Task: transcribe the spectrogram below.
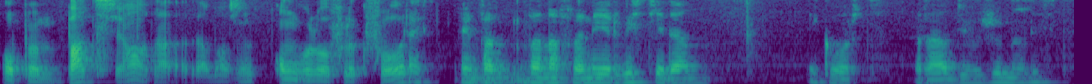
op een pad, ja, dat, dat was een ongelooflijk voorrecht. En van, vanaf wanneer wist je dan, ik word radiojournalist?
